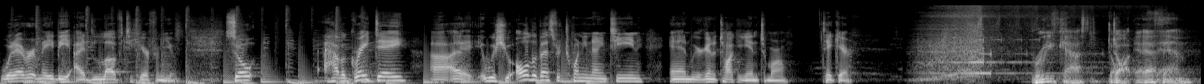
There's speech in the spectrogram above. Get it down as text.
whatever it may be. I'd love to hear from you. So, have a great day. Uh, I wish you all the best for 2019, and we're going to talk again tomorrow. Take care. Briefcast.fm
